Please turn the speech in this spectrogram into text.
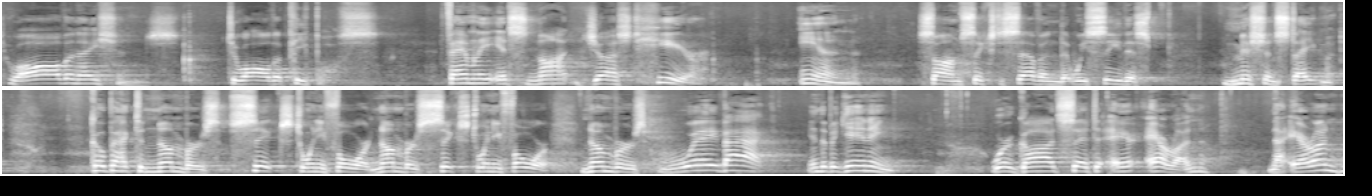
to all the nations, to all the peoples. Family, it's not just here in Psalm 67 that we see this mission statement. Go back to Numbers 624, Numbers 624, Numbers way back in the beginning where God said to Aaron, now, Aaron,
